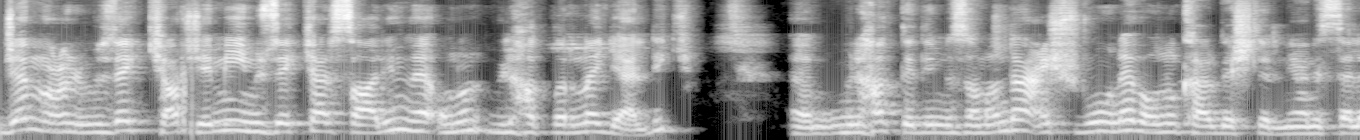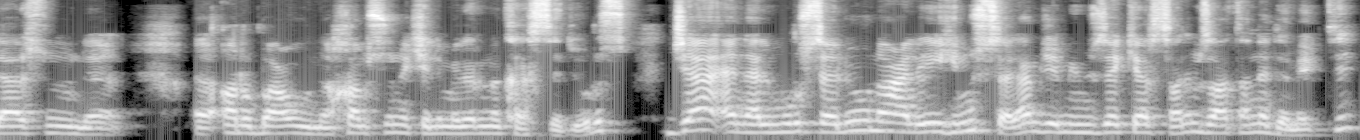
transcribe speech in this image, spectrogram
Cem'ül müzekker, cemi müzekker salim ve onun mülhaklarına geldik. E, mülhak dediğimiz zaman da işrune ve onun kardeşlerini yani selasune, e, arbaune, hamsune kelimelerini kastediyoruz. Câenel murselûne aleyhimusselam cemi müzekker salim zaten ne demekti?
